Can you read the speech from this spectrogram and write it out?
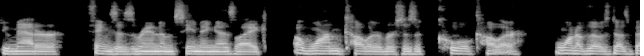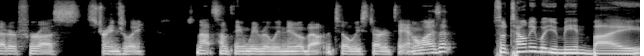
do matter. Things as random seeming as like a warm color versus a cool color. One of those does better for us, strangely. It's not something we really knew about until we started to analyze it. So tell me what you mean by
